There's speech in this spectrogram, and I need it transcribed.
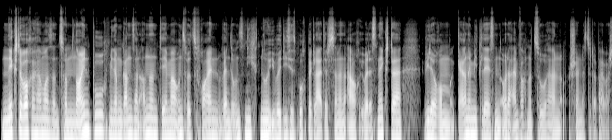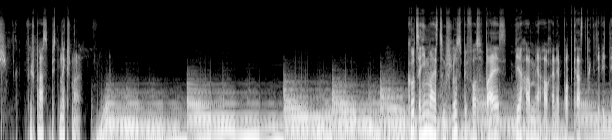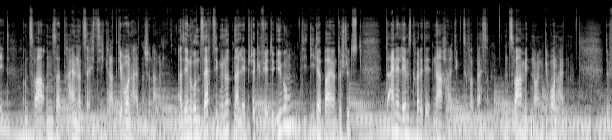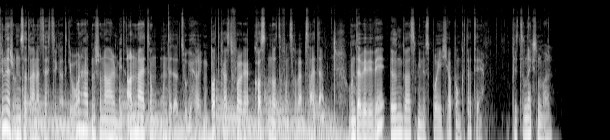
Nächste Woche hören wir uns dann zum neuen Buch mit einem ganz anderen Thema. Uns würde es freuen, wenn du uns nicht nur über dieses Buch begleitest, sondern auch über das nächste. Wiederum gerne mitlesen oder einfach nur zuhören. Schön, dass du dabei warst. Viel Spaß, bis zum nächsten Mal. Kurzer Hinweis zum Schluss, bevor es vorbei ist. Wir haben ja auch eine Podcast-Aktivität. Und zwar unser 360 Grad Gewohnheiten-Journal. Also in rund 60 Minuten erlebst du eine geführte Übung, die dich dabei unterstützt, deine Lebensqualität nachhaltig zu verbessern. Und zwar mit neuen Gewohnheiten. Du findest unser 360 Grad Gewohnheiten-Journal mit Anleitung und der dazugehörigen Podcast-Folge kostenlos auf unserer Webseite unter www.irgendwas-boecher.at. Bis zum nächsten Mal.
